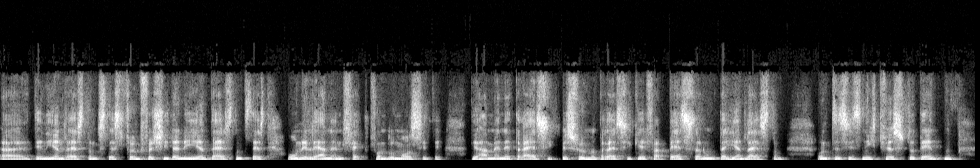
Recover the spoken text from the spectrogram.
äh, den Hirnleistungstest. Fünf verschiedene Hirnleistungstests ohne Lerneffekt von Lumosity. Die haben eine 30 bis 35 Verbesserung der Hirnleistung. Und das ist nicht für Studenten äh,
